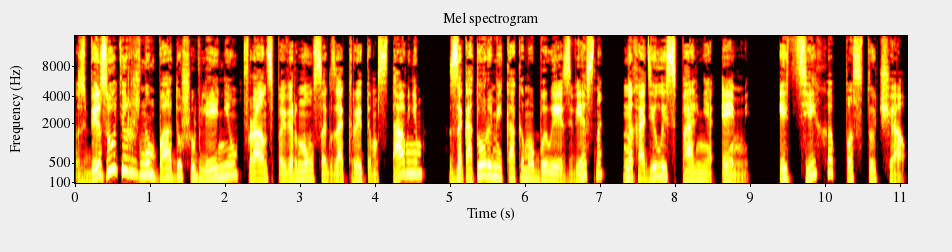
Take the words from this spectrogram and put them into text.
С безудержным воодушевлением Франц повернулся к закрытым ставням за которыми, как ему было известно, находилась спальня Эмми, и тихо постучал.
